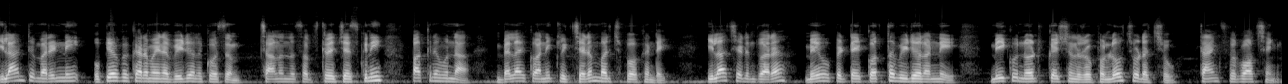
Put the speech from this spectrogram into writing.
ఇలాంటి మరిన్ని ఉపయోగకరమైన వీడియోల కోసం ఛానల్ను సబ్స్క్రైబ్ చేసుకుని పక్కనే ఉన్న బెల్ ఐకాన్ని క్లిక్ చేయడం మర్చిపోకండి. ఇలా చేయడం ద్వారా మేము పెట్టే కొత్త వీడియోలన్నీ మీకు నోటిఫికేషన్ల రూపంలో చూడొచ్చు. థ్యాంక్స్ ఫర్ వాచింగ్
